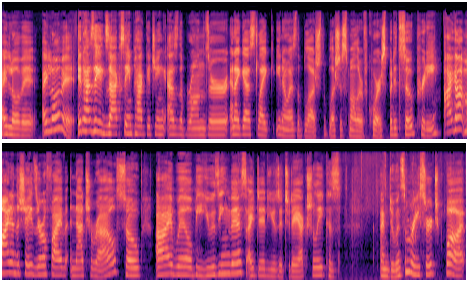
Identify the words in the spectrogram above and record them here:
I love it. I love it. It has the exact same packaging as the bronzer and I guess like, you know, as the blush. The blush is smaller, of course, but it's so pretty. I got mine in the shade 05 Natural, so I will be using this. I did use it today actually because I'm doing some research, but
